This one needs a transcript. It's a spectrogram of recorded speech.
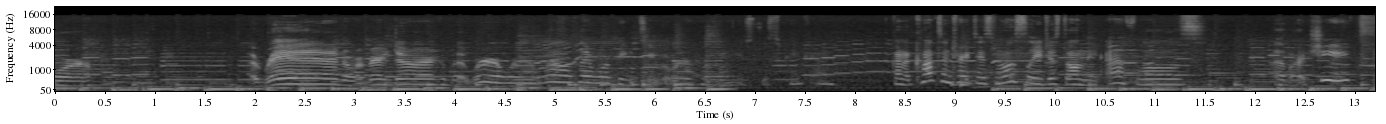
wore a red or a very dark, but we're, we're well, they were pink too, but we're, to use this pink. I'm to concentrate this mostly just on the apples of our cheeks,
